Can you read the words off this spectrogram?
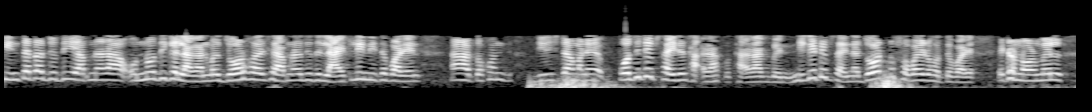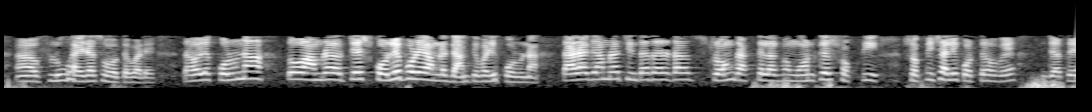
চিন্তাটা যদি আপনারা অন্যদিকে লাগান মানে জ্বর হয়েছে, আপনারা যদি লাইটলি নিতে পারেন হ্যাঁ তখন জিনিসটা মানে পজিটিভ সাইডে রাখবেন। নেগেটিভ সাইড না, জ্বর তো সবাইরও হতে পারে। এটা নর্মাল ফ্লু ভাইরাসও হতে পারে। তাহলে করোনা তো আমরা টেস্ট করলে পরে আমরা জানতে পারি করোনা তার আগে আমরা চিন্তাধারাটা স্ট্রং রাখতে লাগবে, মনকে শক্তি, শক্তিশালী করতে হবে, যাতে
